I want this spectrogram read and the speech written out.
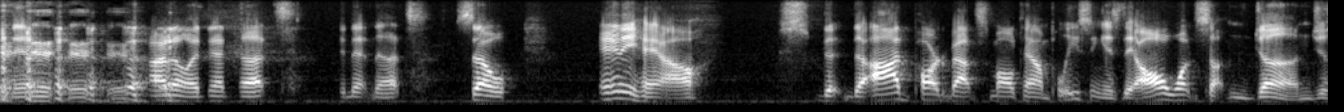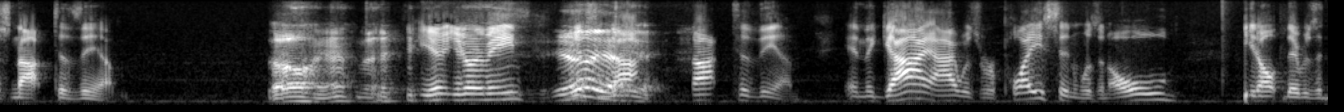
And then I know, isn't that nuts? Isn't that nuts? So, anyhow, the, the odd part about small town policing is they all want something done, just not to them. Oh yeah, You, you know what I mean? yeah, just yeah, not, yeah. not to them. And the guy I was replacing was an old, you know, there was a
